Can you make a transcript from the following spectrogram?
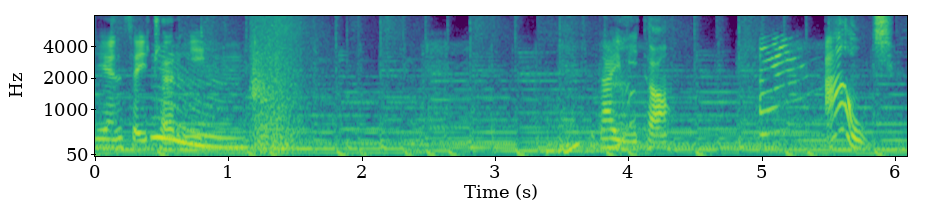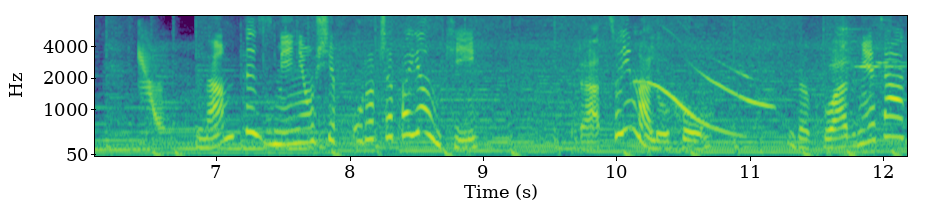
Więcej czerni. Daj mi to. Auć! Lampy zmienią się w urocze pająki. Pracuj, maluchu. Dokładnie tak.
